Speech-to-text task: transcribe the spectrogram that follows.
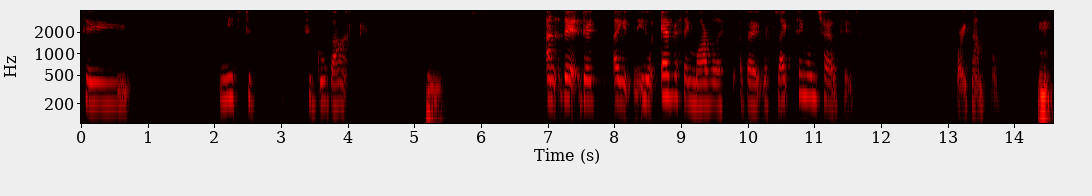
to need to to go back mm. And there, there's I, you know everything marvelous about reflecting on childhood for example. Mm.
